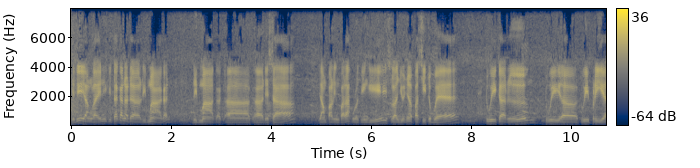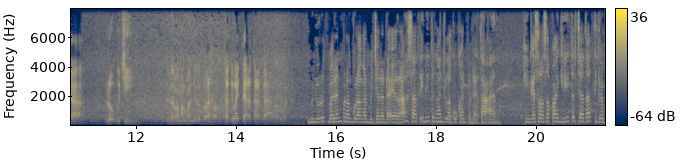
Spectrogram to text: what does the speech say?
jadi yang lain ini kita kan ada lima kan, lima uh, uh, desa. Yang paling parah Pulau Tinggi, selanjutnya Pasi Tebe, Tui Kareng, Tui uh, Tui Pria, Lok Guci. Kedalaman banjir berapa? Satu meter rata-rata. Menurut Badan Penanggulangan Bencana Daerah, saat ini tengah dilakukan pendataan. Hingga selasa pagi tercatat 13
